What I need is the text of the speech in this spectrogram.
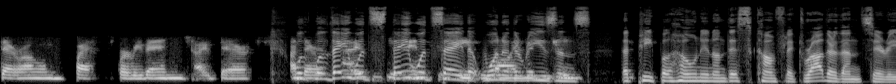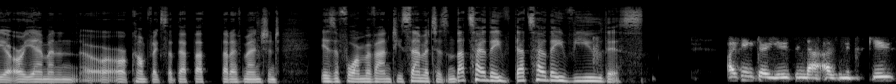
their own quest for revenge out there. well, well, they would they would say that one of the reasons that people hone in on this conflict rather than Syria or Yemen or, or conflicts that, that that that I've mentioned is a form of anti-Semitism. That's how they that's how they view this. I think they're using that as an excuse,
